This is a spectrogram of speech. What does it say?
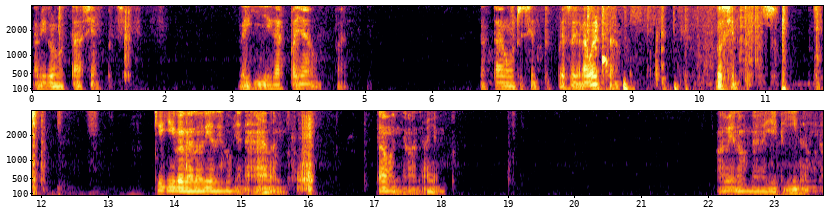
La micro costaba 100 pesos. De aquí llegar para allá, compadre. Gastaba como 300 pesos y a la vuelta 200 pesos. ¿Qué kilocalorías de comida? Nada. Estamos en la batalla. A ver, una galletita, una...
